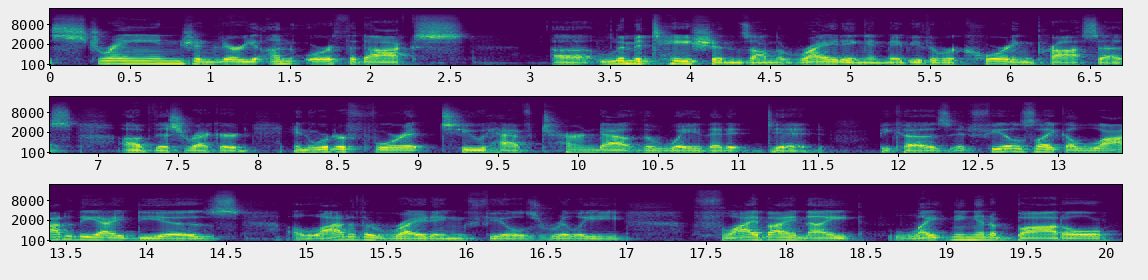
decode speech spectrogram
strange and very unorthodox uh, limitations on the writing and maybe the recording process of this record in order for it to have turned out the way that it did. Because it feels like a lot of the ideas, a lot of the writing feels really Fly By Night, Lightning in a Bottle.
